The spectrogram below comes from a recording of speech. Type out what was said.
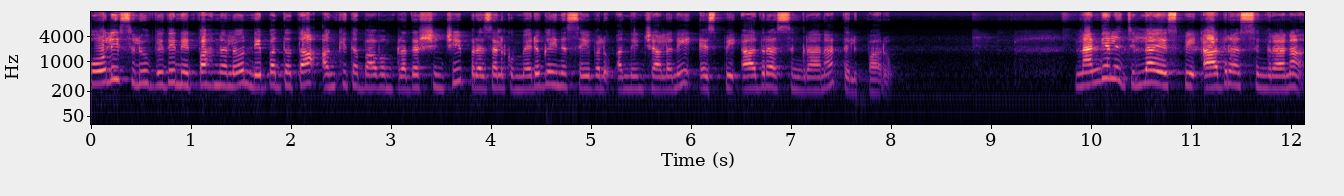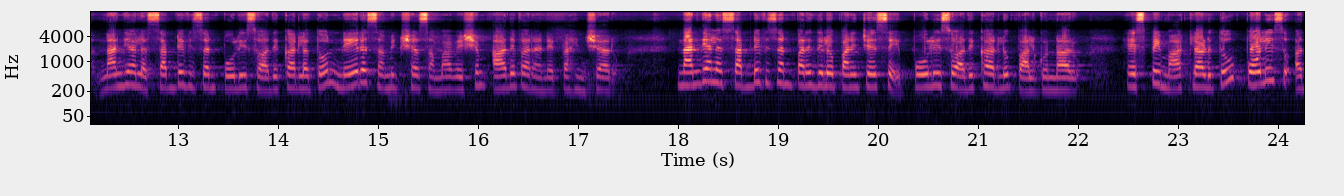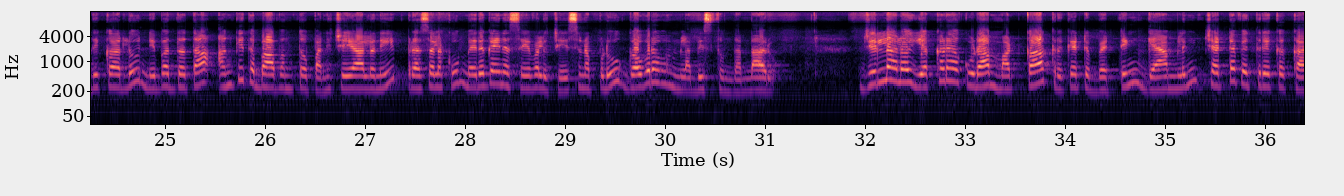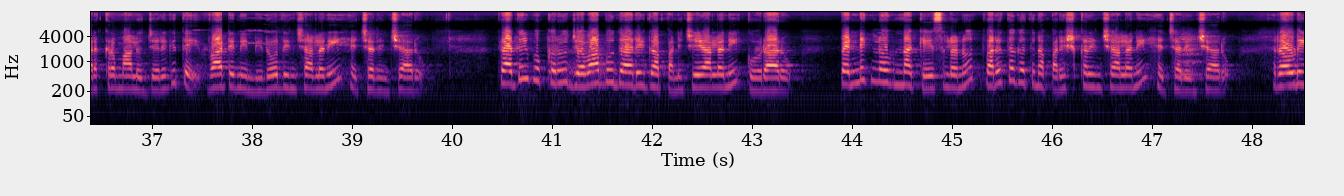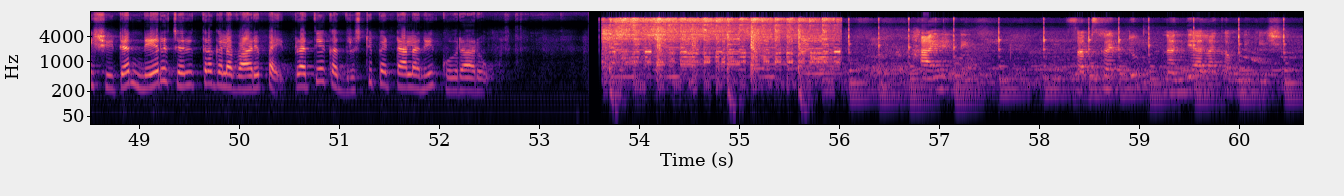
పోలీసులు విధి నిర్వహణలో నిబద్ధత అంకిత భావం ప్రదర్శించి ప్రజలకు మెరుగైన సేవలు అందించాలని ఎస్పీ ఆదరాజ్ సింగ్ రాణా తెలిపారు. నంద్యాల జిల్లా SP Adaraj Singh Rana Nandyal sub division police అధికారులతో నేర సమీక్షా సమావేశం ఆదివారం నిర్వహించారు. నంద్యాల సబ్ డివిజన్ పరిధిలో పనిచేసే పోలీసు అధికారులు పాల్గొన్నారు. ఎస్పీ మాట్లాడుతూ పోలీసు అధికారులు నిబద్ధత అంకిత భావంతో పనిచేయాలని ప్రజలకు మెరుగైన సేవలు చేసినప్పుడు గౌరవం లభిస్తుందన్నారు. జిల్లాలో ఎక్కడా కూడా మట్కా క్రికెట్ బెట్టింగ్ గ్యాంబ్లింగ్ చట్ట వ్యతిరేక కార్యక్రమాలు జరిగితే వాటిని నిరోధించాలని హెచ్చరించారు. ప్రతి ఒక్కరూ జవాబుదారీగా పనిచేయాలని కోరారు. పెండింగ్లో ఉన్న కేసులను త్వరితగతిన పరిష్కరించాలని హెచ్చరించారు. రౌడీ షీటర్ నేర చరిత్ర గల వారిపై ప్రత్యేక దృష్టి పెట్టాలని కోరారు. హాయ్ అండి సబ్స్క్రైబ్ టు నంద్యాల కమ్యూనికేషన్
